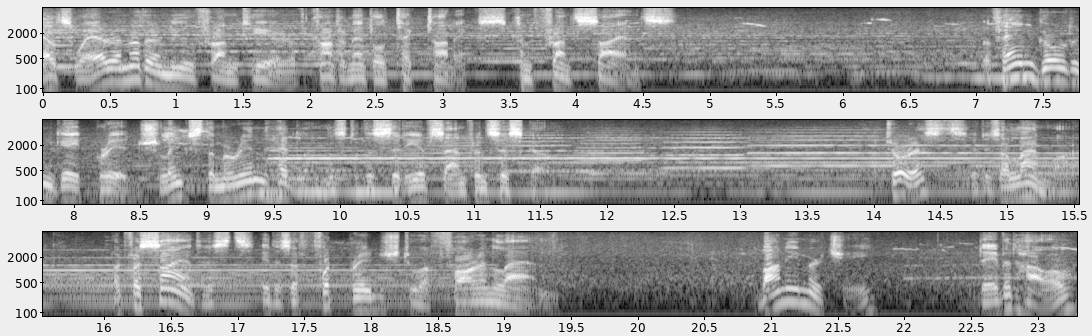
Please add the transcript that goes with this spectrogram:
Elsewhere, another new frontier of continental tectonics confronts science. The famed Golden Gate Bridge links the Marin Headlands to the city of San Francisco. For tourists, it is a landmark, but for scientists, it is a footbridge to a foreign land. Bonnie Murchey, David Howell,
